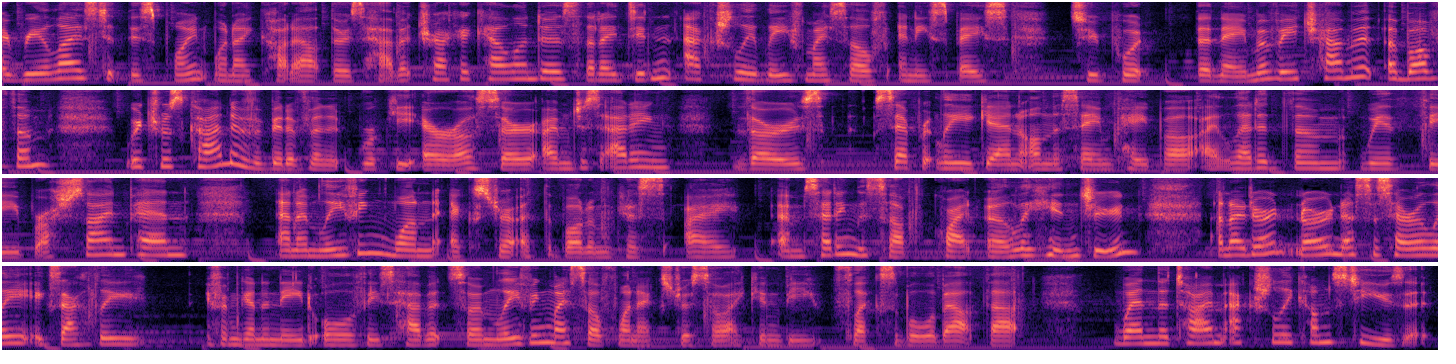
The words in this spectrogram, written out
I realized at this point when I cut out those habit tracker calendars that I didn't actually leave myself any space to put the name of each habit above them, which was kind of a bit of a rookie error. So I'm just adding those separately again on the same paper. I lettered them with the brush sign pen and I'm leaving one extra at the bottom because I am setting this up quite early in June and I don't know necessarily exactly if I'm going to need all of these habits, so I'm leaving myself one extra so I can be flexible about that when the time actually comes to use it.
